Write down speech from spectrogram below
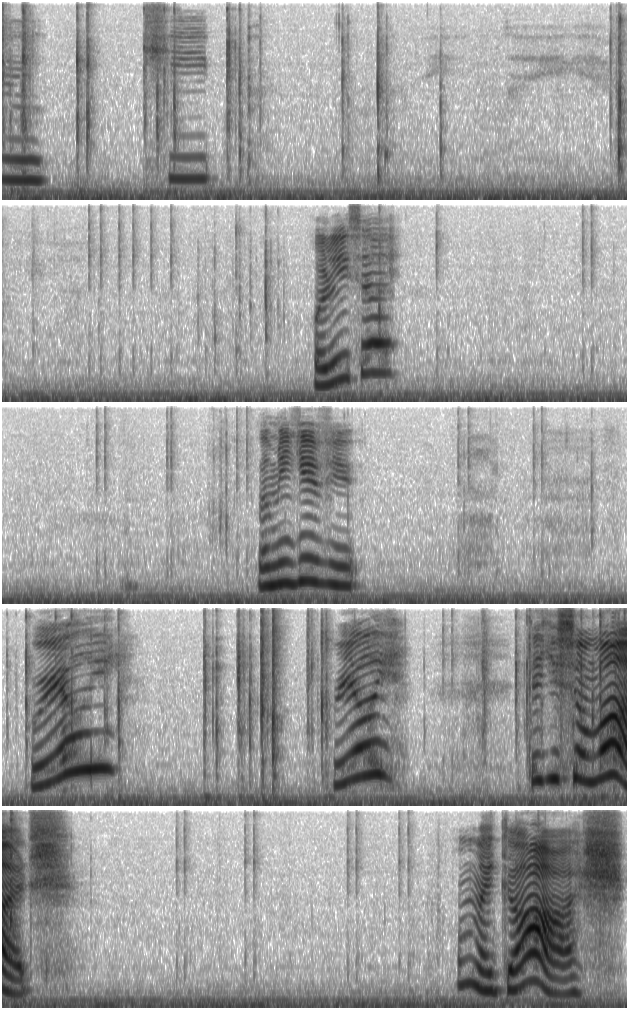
to keep What did he say? Let me give you Really? Really? Thank you so much. Oh my gosh.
